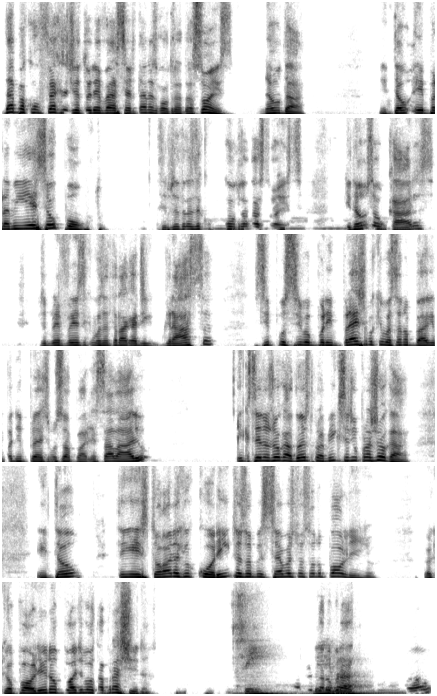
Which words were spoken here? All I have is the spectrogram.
Dá para confiar que a diretoria vai acertar nas contratações? Não dá. Então, para mim, esse é o ponto. Você precisa trazer contratações que não são caras, de preferência que você traga de graça, se possível por empréstimo, que você não pague por empréstimo, só pague salário, e que sejam jogadores, para mim, que sejam para jogar. Então, tem a história que o Corinthians observa a situação do Paulinho, porque o Paulinho não pode voltar para a China. Sim. Tá Brasil. Então,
